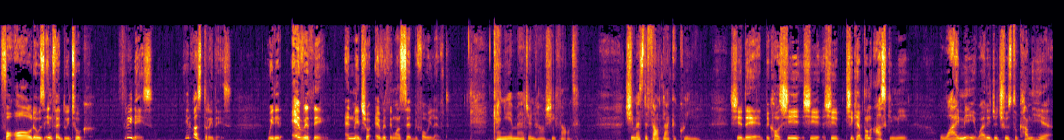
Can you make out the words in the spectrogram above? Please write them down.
for all those. In fact, we took three days. It was three days. We did everything and made sure everything was set before we left. Can you imagine how she felt? She must have felt like a queen. She did because she she she she kept on asking me, "Why me? Why did you choose to come here?"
